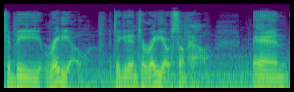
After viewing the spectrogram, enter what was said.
to be radio, to get into radio somehow. And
